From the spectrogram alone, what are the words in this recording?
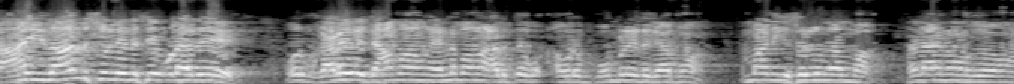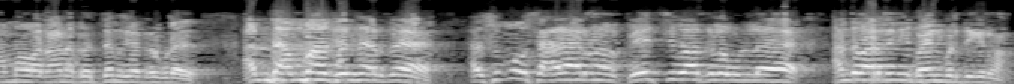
தாய் தான் சொல்லி என்ன செய்யக்கூடாது? ஒரு கடையில ஜாமான் வாங்க என்னமா அடுத்த ஒரு பொம்பளை கேட்போம் அம்மா நீங்க சொல்லுங்க அம்மா. நான் என்ன உனக்கு அம்மா நான பெத்தன்னு கேட்டக்கூடாது அந்த அம்மாவுக்கு என்ன அர்த்தம்? அது சும்மா சாதாரண பேச்சுவாக்குல உள்ள அந்த வார்த்தை நீங்க பயன்படுத்திக்கலாம்.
